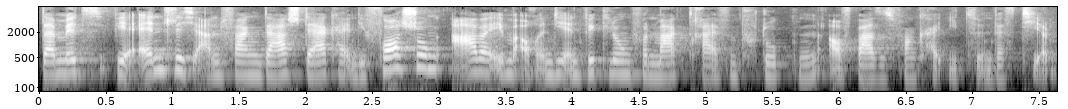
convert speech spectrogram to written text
damit wir endlich anfangen, da stärker in die Forschung, aber eben auch in die Entwicklung von marktreifen Produkten auf Basis von KI zu investieren.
